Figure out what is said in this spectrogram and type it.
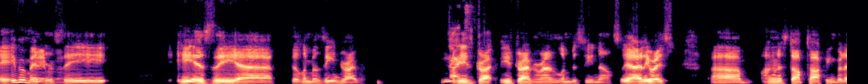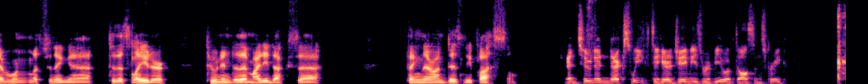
Averman is the. He is the uh, the limousine driver. So Nice. he's dri- he's driving around in limousine now. So yeah. Anyways, um, I'm gonna stop talking, but everyone listening uh, to this later, tune into that Mighty Ducks uh, thing there on Disney Plus. So And tune in next week to hear Jamie's review of Dawson's Creek.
